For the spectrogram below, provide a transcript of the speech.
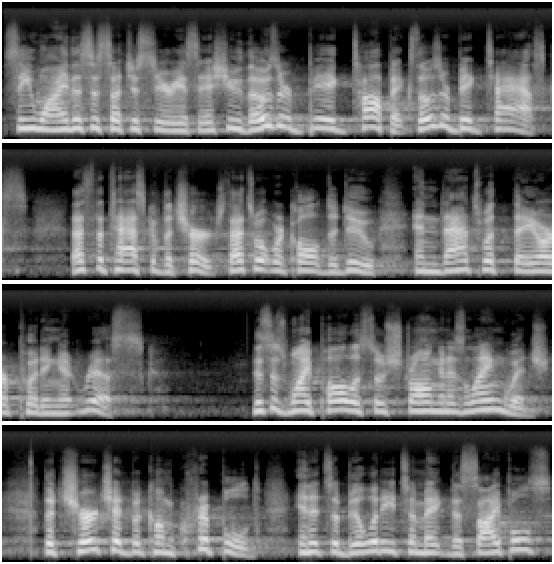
See why this is such a serious issue? Those are big topics, those are big tasks. That's the task of the church. That's what we're called to do, and that's what they are putting at risk. This is why Paul is so strong in his language. The church had become crippled in its ability to make disciples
